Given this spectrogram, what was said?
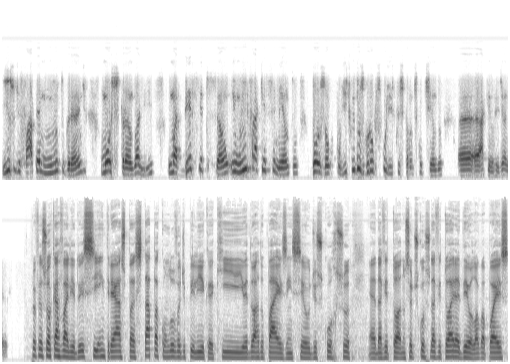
Isso, de fato, é muito grande, mostrando ali uma decepção e um enfraquecimento do jogo político e dos grupos políticos que estão discutindo uh, aqui no Rio de Janeiro. Professor Carvalho, esse, entre aspas, tapa com luva de pelica que o Eduardo Paes, em seu discurso é, da vitória, no seu discurso da vitória, deu logo após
